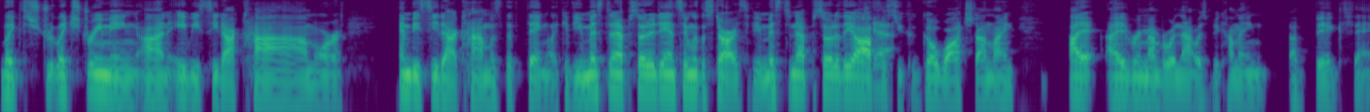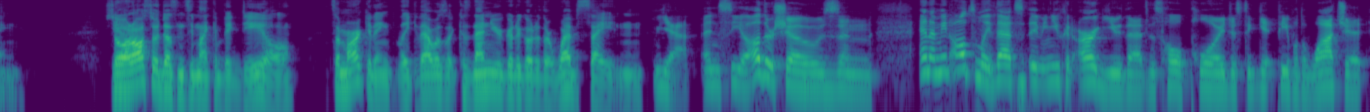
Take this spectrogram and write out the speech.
like str- like streaming on abc.com or nbc.com was the thing. Like if you missed an episode of Dancing with the Stars, if you missed an episode of The Office, Yeah. you could go watch it online. I I remember when that was becoming a big thing. So Yeah. it also doesn't seem like a big deal. It's a marketing like that was because then you're going to go to their website and yeah, and see other shows and and I mean ultimately that's I mean you could argue that this whole ploy just to get people to watch it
